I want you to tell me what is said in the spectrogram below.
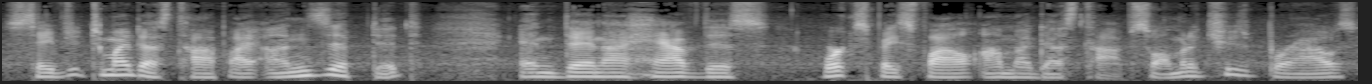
saved it to my desktop. I unzipped it, and then I have this workspace file on my desktop. So I'm going to choose browse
